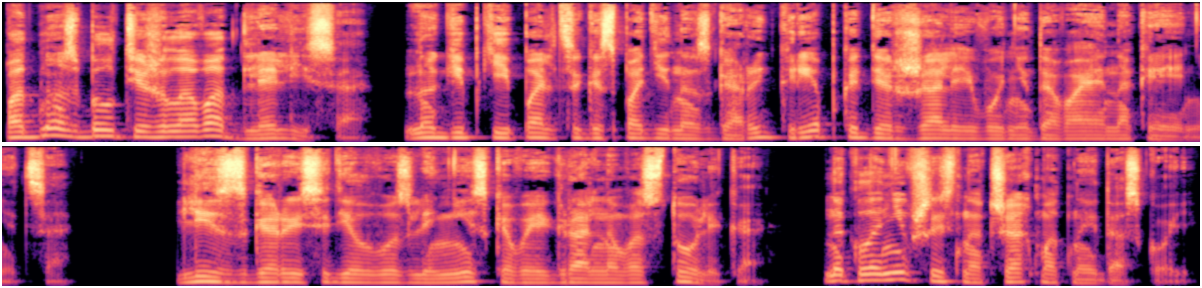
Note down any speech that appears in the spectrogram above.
Поднос был тяжеловат для лиса, но гибкие пальцы господина с горы крепко держали его, не давая накрениться. Лис с горы сидел возле низкого игрального столика, наклонившись над шахматной доской.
